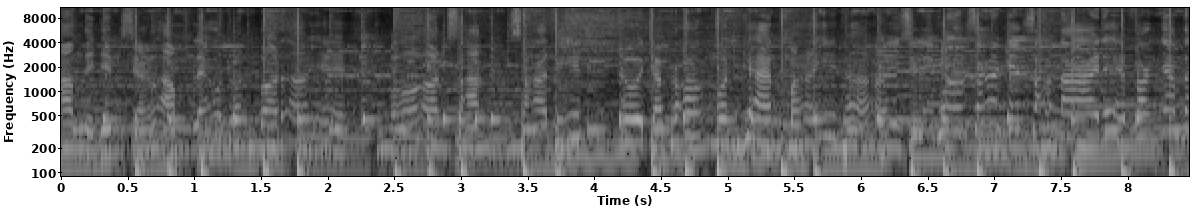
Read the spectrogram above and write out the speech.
ามได้ยินเสียงลำแล้วทนบ่ได้บอนสักสาธิตโดยเฉพาะมนต์แคนไม้ไทยสิริพรสาจินสาวตายได้ฟังยามใด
